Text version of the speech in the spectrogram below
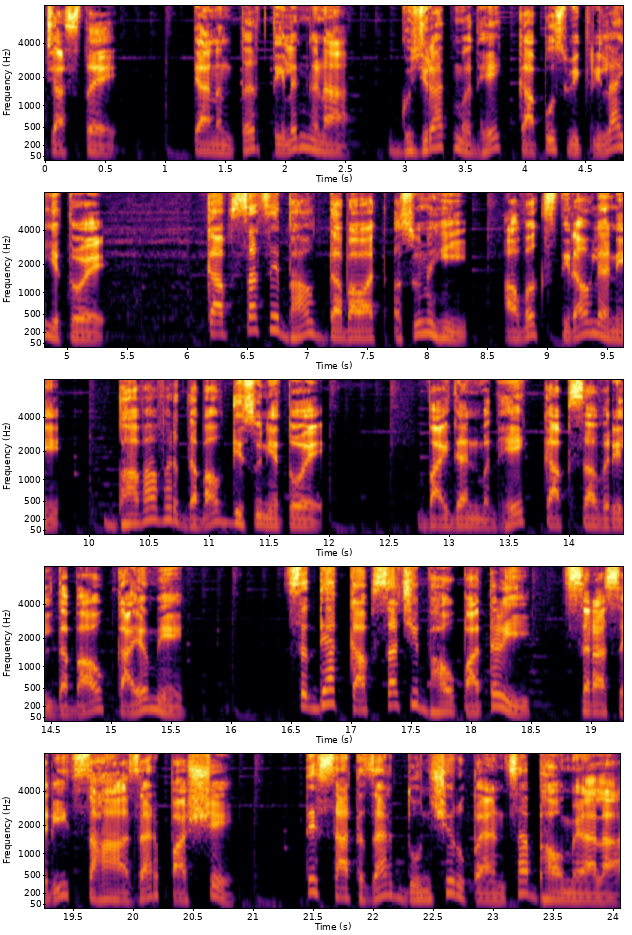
जास्त आहे त्यानंतर तेलंगणा गुजरातमध्ये कापूस विक्रीला येतोय. कापसाचे भाव दबावात असूनही आवक स्थिरावल्याने भावावर दबाव दिसून येतोय. वायद्यांमध्ये कापसावरील दबाव कायम. आहे सध्या कापसाची भाव पातळी सरासरी सहा हजार पाचशे ते सात हजार दोनशे रुपयांचा भाव मिळाला.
